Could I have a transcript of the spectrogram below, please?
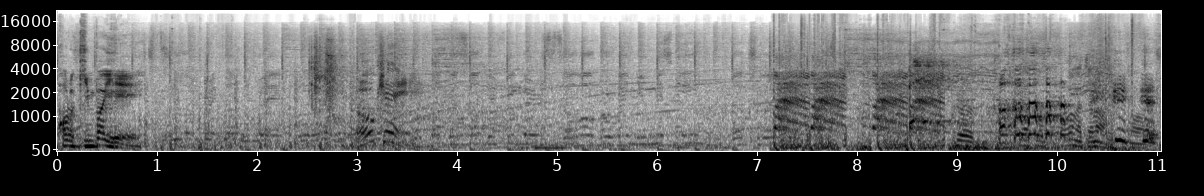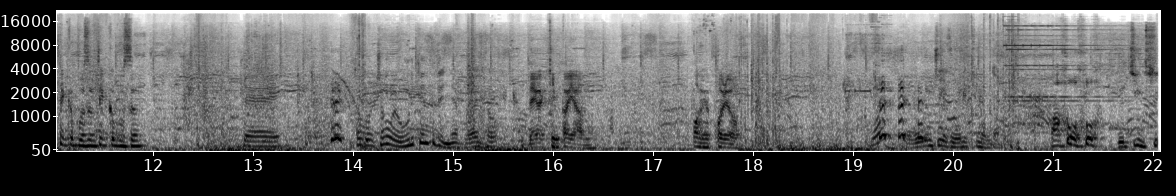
바로 김바이 에 그, 박아놨잖아. 어, 탱크 부순 탱크 부순 오케이. 저거, 저거 왜 우리 탱크도 있냐? 뭐야, 저? 내가 김바이 함 어, 이거 버려 오른쪽에서 우리 팀 온다. 아호 이거 지금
